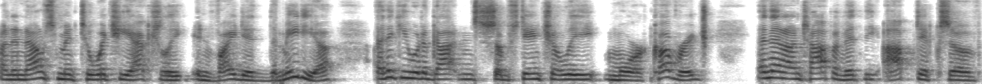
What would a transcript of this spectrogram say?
an announcement to which he actually invited the media, I think he would have gotten substantially more coverage. And then on top of it, the optics of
